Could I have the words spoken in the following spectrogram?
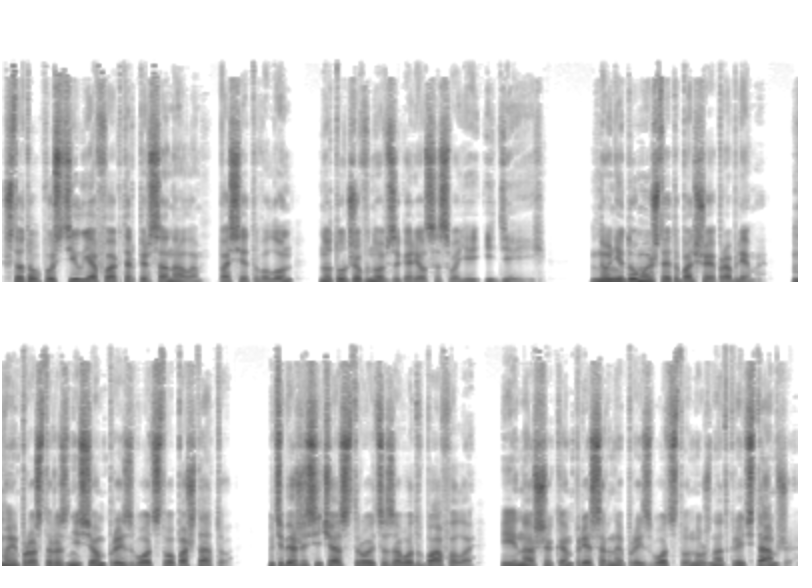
«Что-то упустил я фактор персонала», — посетовал он, но тут же вновь загорелся своей идеей. «Но не думаю, что это большая проблема. Мы просто разнесем производство по штату. У тебя же сейчас строится завод в Баффало, и наше компрессорное производство нужно открыть там же.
